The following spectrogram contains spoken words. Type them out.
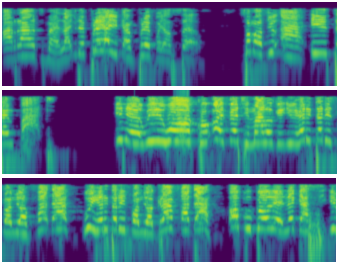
around my life. The prayer you can pray for yourself. Some of you are ill-tempered. In a wee walk, oh, oh if you inherited it from your father, who inherited it from your grandfather, Obugole legacy, You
